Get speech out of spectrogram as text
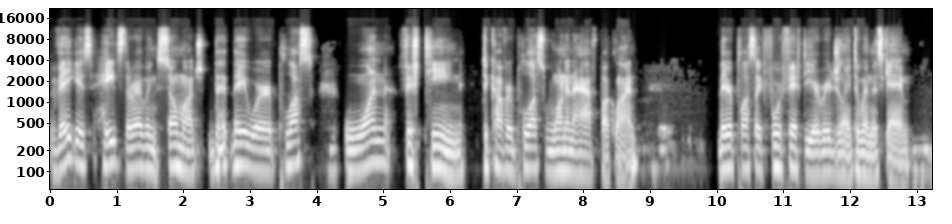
Vegas hates the Red Wings so much that they were plus 115 to cover plus one and a half puck line. They were plus like 450 originally to win this game.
